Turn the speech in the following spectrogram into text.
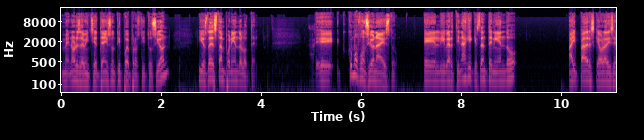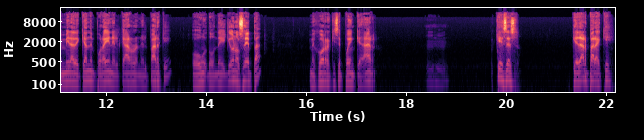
menores de 27 años un tipo de prostitución y ustedes están poniendo el hotel. Eh, ¿Cómo funciona esto? El libertinaje que están teniendo, hay padres que ahora dicen, mira, de que anden por ahí en el carro, en el parque, o donde yo no sepa, mejor aquí se pueden quedar. ¿Qué es eso? ¿Quedar para qué?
